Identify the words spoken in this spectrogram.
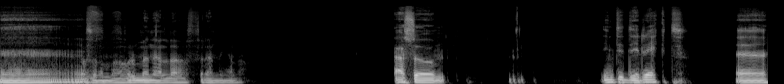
Eh, Alltså de hormonella förändringarna. alltså, inte direkt. Eh,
